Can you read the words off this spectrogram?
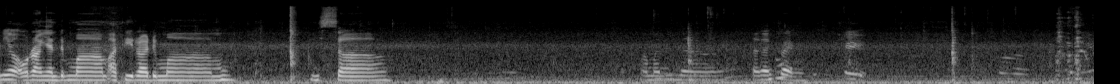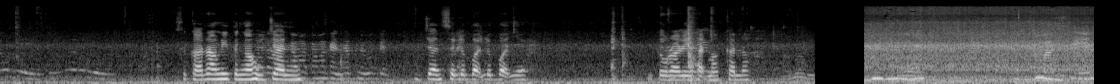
Ini orang yang demam, Atira demam. Nisa. Mama Dina. Tangan krem. Sekarang ni tengah hujan. Hujan selebat-lebatnya. Kita orang rehat makan lah. Masin.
